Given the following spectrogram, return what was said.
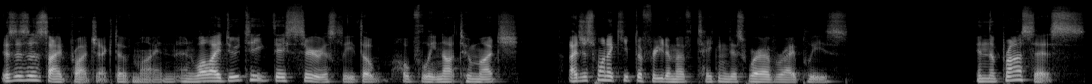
This is a side project of mine, and while I do take this seriously, though hopefully not too much, I just want to keep the freedom of taking this wherever I please. In the process,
